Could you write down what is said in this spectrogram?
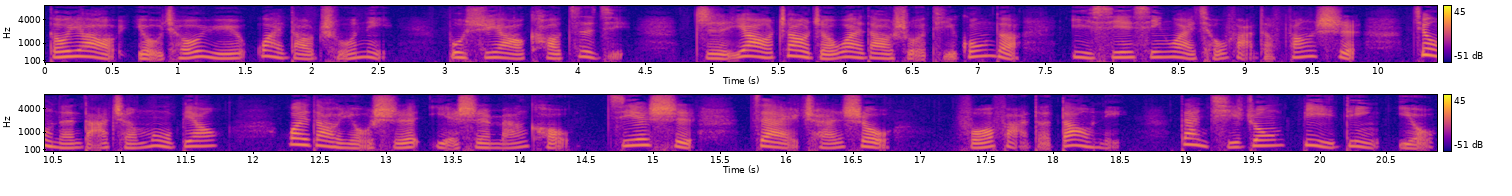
都要有求于外道处理，不需要靠自己，只要照着外道所提供的一些心外求法的方式，就能达成目标。外道有时也是满口皆是在传授佛法的道理，但其中必定有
